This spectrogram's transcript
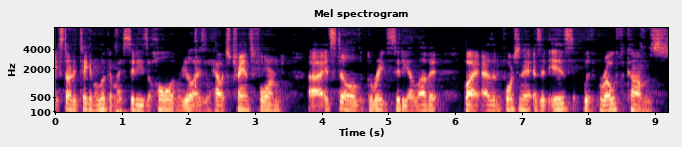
I started taking a look at my city as a whole and realizing how it's transformed. Uh, it's still a great city. I love it. But as unfortunate as it is, with growth comes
